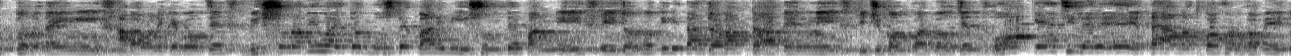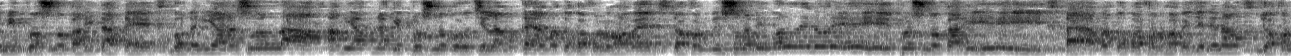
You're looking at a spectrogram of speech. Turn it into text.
উত্তর দেয়নি। আবার অনেকে বলছে বিশ্বনবী হয়তো বুঝতে পারেনি, শুনতে পাননি এই জন্য তিনি তার জবাবটা দেননি। কিছুক্ষণ পর বলছেন, ও কে ছিলে রে? কেয়ামত কখন হবে? তুমি প্রশ্নকারীটাকে বলেন, ইয়া রাসূলুল্লাহ, আমি আপনাকে প্রশ্ন করেছিলাম, কেয়ামত কখন হবে? তখন বিশ্বনবী বললেন, ওরে প্রশ্নকারী, কেয়ামত কখন হবে জেনে নাও। যখন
